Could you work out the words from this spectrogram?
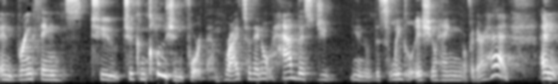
and bring things to to conclusion for them, right? So they don't have this ju- you know this legal issue hanging over their head. And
